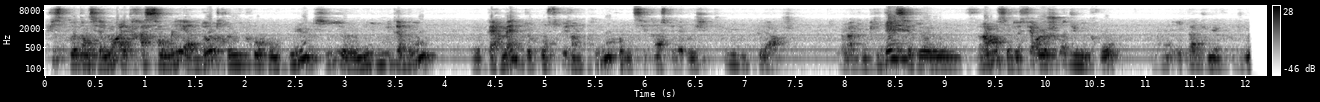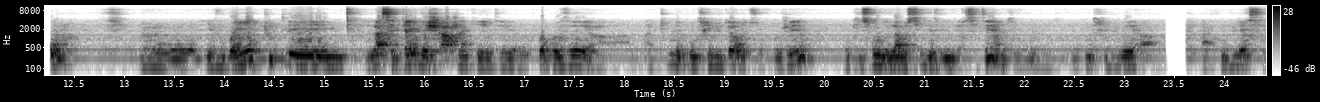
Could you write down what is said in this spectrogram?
puisse potentiellement être assemblée à d'autres micro-contenus qui, euh, mis bout à bout, euh, permettent de construire un cours, une séquence pédagogique plus, large. Voilà, donc l'idée, c'est de, vraiment, de faire le choix du micro, hein, et pas du, micro. et vous voyez toutes les... Là, c'est le cahier des charges hein, qui a été proposé à, tous les contributeurs de ce projet, donc ils sont là aussi des universités hein, qui, vont, contribuer à produire ces,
